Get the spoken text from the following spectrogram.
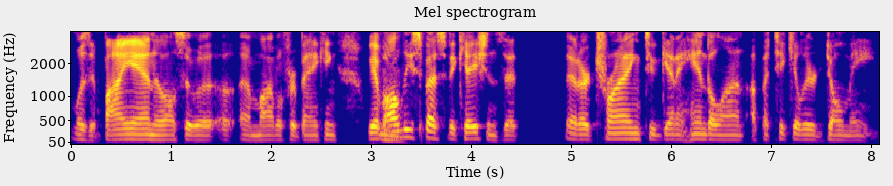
was it BIAN, also a, a, model for banking? We have mm-hmm. all these specifications that that are trying to get a handle on a particular domain,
